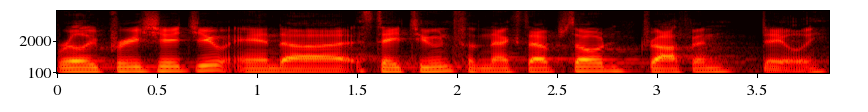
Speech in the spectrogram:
Really appreciate you. And uh, stay tuned for the next episode, dropping daily.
